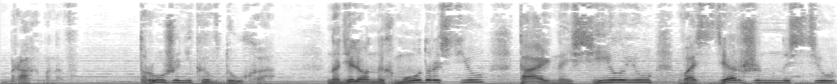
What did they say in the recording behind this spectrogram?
брахманов, тружеников духа, наделенных мудростью, тайной силою, воздержанностью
